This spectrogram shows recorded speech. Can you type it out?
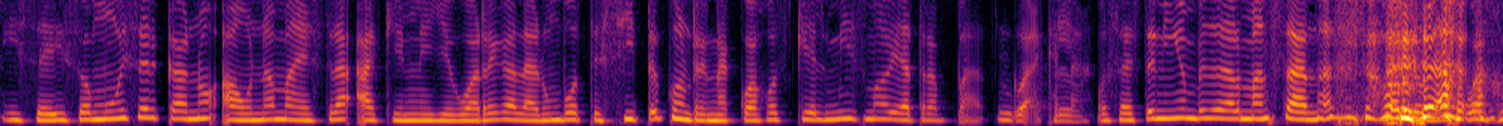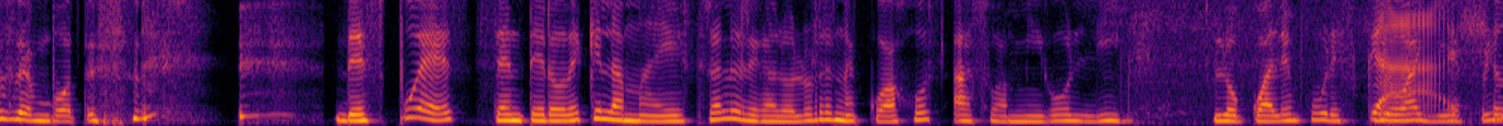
y se hizo muy cercano a una maestra a quien le llegó a regalar un botecito con renacuajos que él mismo había atrapado. Guácala. O sea, este niño en vez de dar manzanas estaba dando renacuajos en botes. Después se enteró de que la maestra le regaló los renacuajos a su amigo Lee, lo cual enfureció a Jeffrey.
